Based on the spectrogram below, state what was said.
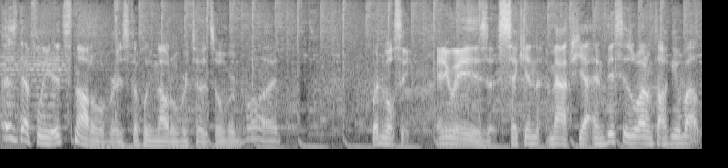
It's definitely it's not over. It's definitely not over till it's over, but but we'll see. Anyways, second match. Yeah, and this is what I'm talking about.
